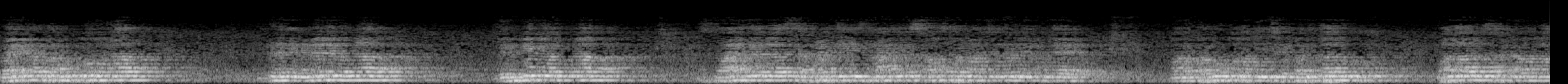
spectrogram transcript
పైన ప్రభుత్వం ఉన్నా ఇక్కడ ఎమ్మెల్యే ఉన్నా ఎంపీగా ఉన్నా స్థానికంగా సర్పంచి స్థానిక సంస్థల మధ్యలో లేకుంటే మన ప్రభుత్వం అందించే ఫలితాలు ఫలాలు సక్రమంగా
